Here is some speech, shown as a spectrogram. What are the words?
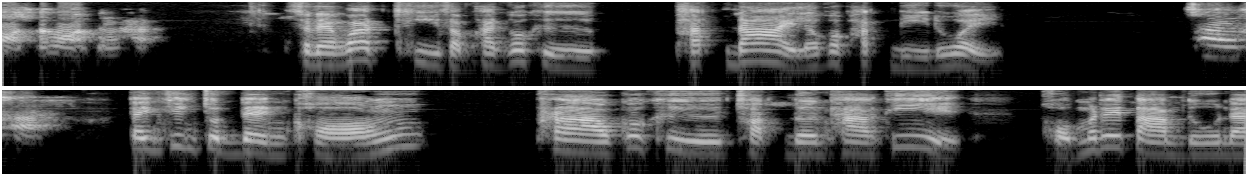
ลอดตลอดเลยค่ะ แสดงว่า key สำคัญก็คือ putt ได้แล้วก็ putt ดีด้วย ใช่ค่ะ แต่จริงๆจุดเด่นของพราวก็คือช็อตเดินทางที่ผมไม่ได้ตามดูใน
